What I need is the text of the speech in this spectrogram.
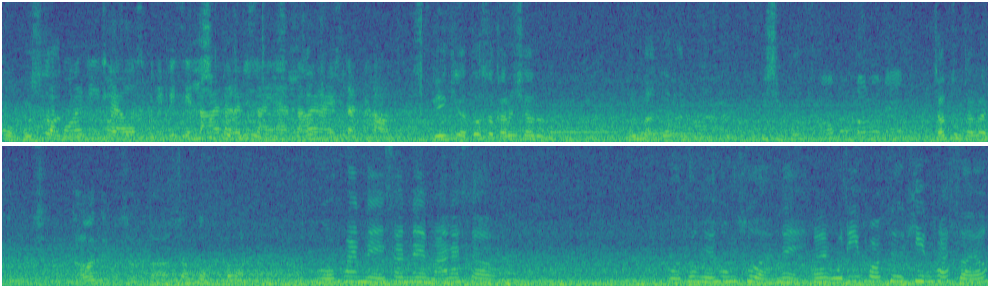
어, 벌써 다 larnice.com. 비행기가 떠서 가는 시간은 얼마 안 되나? 한 20분? 너무 빠르네. 잠좀 잘라 했더니 다 왔네, 벌써. 아, 쌍봉 금방 왔네. 모판에 산에 많아서 보통의 홍수 안에 우리 버스 길 봤어요?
